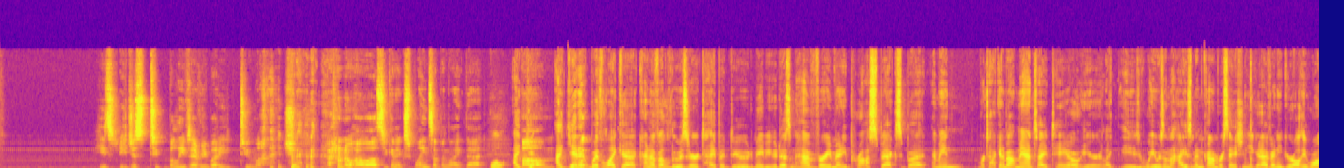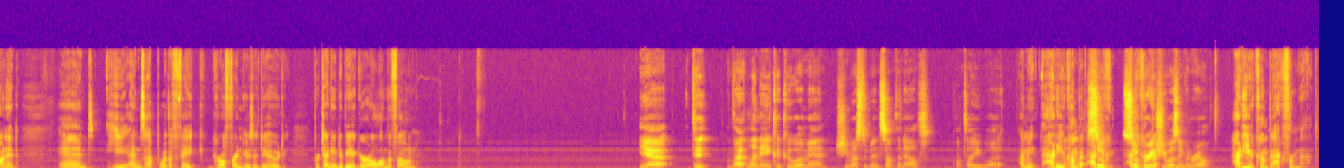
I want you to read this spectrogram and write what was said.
He's he just too, believes everybody too much. I don't know how else you can explain something like that. Well, I get um, I get it with like a kind of a loser type of dude, maybe who doesn't have very many prospects. But I mean, we're talking about Manti Te'o here. Like he's he was in the Heisman conversation. He could have any girl he wanted, and he ends up with a fake girlfriend who's a dude, pretending to be a girl on the phone. Yeah, did that Lennay Kekua man? She must have been something else. I'll tell you what. I mean, how do you come uh, back? How so, do you? How so do you come great back? she wasn't even real. How do you come back from that?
